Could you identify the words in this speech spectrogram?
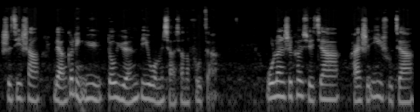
实际上，两个领域都远比我们想象的复杂。无论是科学家还是艺术家，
